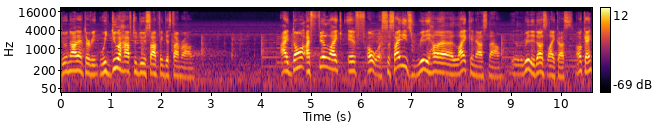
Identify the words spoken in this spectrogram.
Do not intervene. We do have to do something this time around. I don't, I feel like if, oh, society is really uh, liking us now. It really does like us. Okay.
